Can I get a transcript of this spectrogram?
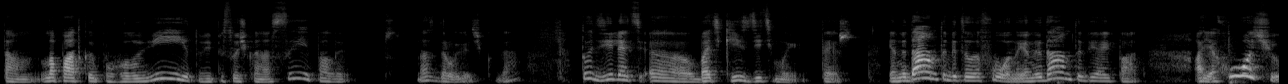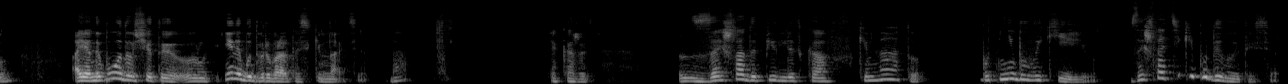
Там лопаткою по голові, тобі пісочка насипали, на здоров'ячко. Да? То ділять е, батьки з дітьми теж. Я не дам тобі телефон, я не дам тобі айпад, а я хочу, а я не буду вчити руки і не буду прибиратися в кімнаті. Да? Як кажуть, зайшла до підлітка в кімнату, бо ніби в ікею. Зайшла тільки подивитися.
